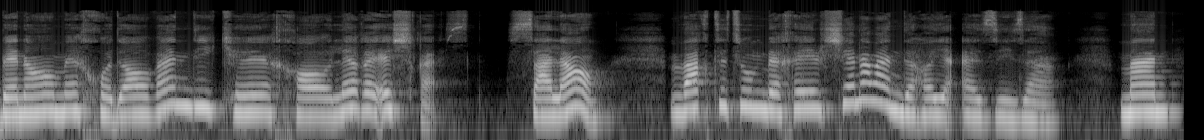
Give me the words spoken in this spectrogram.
به نام خداوندی که خالق عشق است. سلام. وقتتون به خیر شنونده های عزیزم. من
